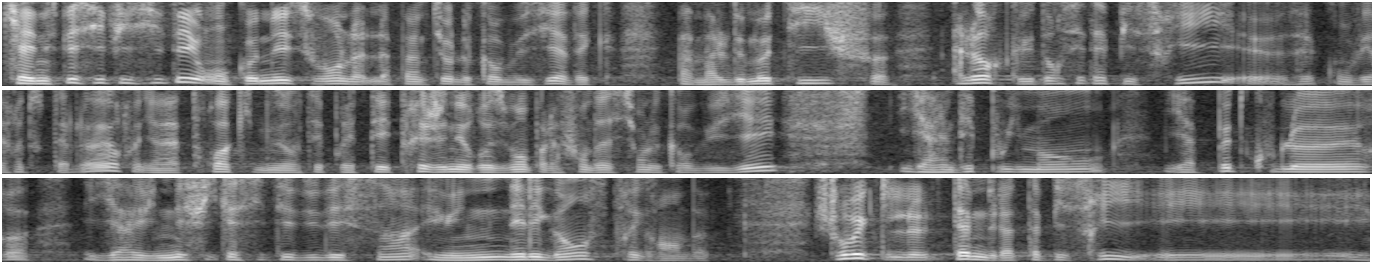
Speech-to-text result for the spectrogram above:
qui a une spécificité. On connaît souvent la, peinture de Corbusier avec pas mal de motifs, alors que dans ces tapisseries, euh, celles qu'on verra tout à l'heure, il y en a trois qui nous ont été prêtées très généreusement par la Fondation Le Corbusier, il y a un dépouillement, il y a peu de couleurs, il y a une efficacité du dessin et une élégance très grande. Je trouvais que le thème de la tapisserie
